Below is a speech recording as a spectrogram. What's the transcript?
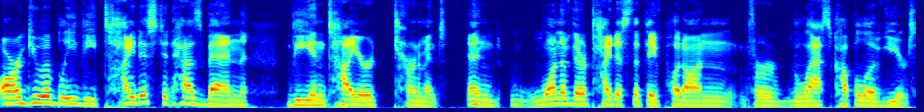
arguably the tightest it has been the entire tournament and one of their tightest that they've put on for the last couple of years.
